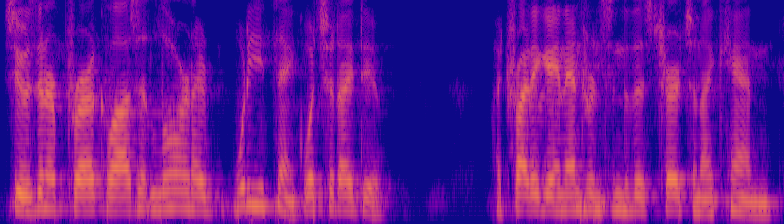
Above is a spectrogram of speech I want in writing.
She was in her prayer closet. Lord, I, what do you think? What should I do? I try to gain entrance into this church and I can.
